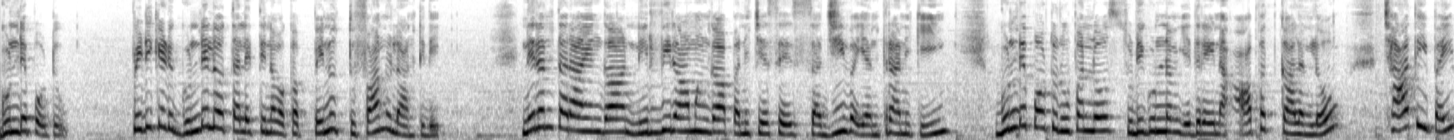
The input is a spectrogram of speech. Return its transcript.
గుండెపోటు. పిడికెడు గుండెలో తలెత్తిన ఒక పెను తుఫాను లాంటిది. నిరంతరాయంగా నిర్విరామంగా పనిచేసే సజీవ యంత్రానికి గుండెపోటు రూపంలో సుడిగుండం ఎదురైన ఆపత్కాలంలో ఛాతీపై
